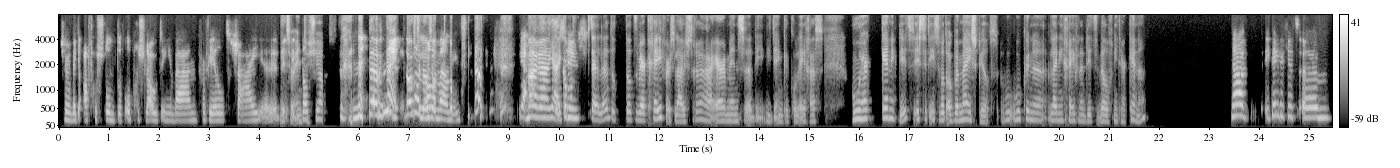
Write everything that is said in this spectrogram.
je een beetje afgestompt of opgesloten in je baan, verveeld, saai. niet zo enthousiast. Nee, nee dat allemaal niet. ja, maar ja, ik kan me voorstellen dat, dat werkgevers luisteren, HR-mensen, die, die denken, collega's, hoe herken ik dit? Is dit iets wat ook bij mij speelt? Hoe, hoe kunnen leidinggevenden dit wel of niet herkennen? Nou, ik denk dat je het um,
